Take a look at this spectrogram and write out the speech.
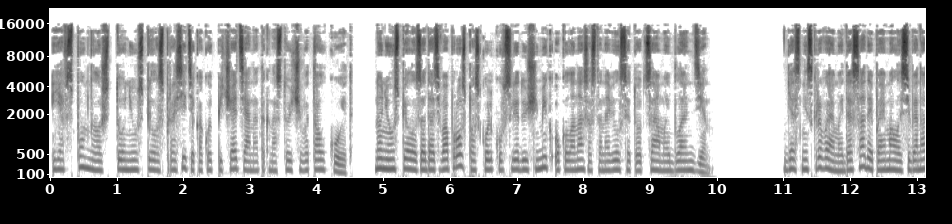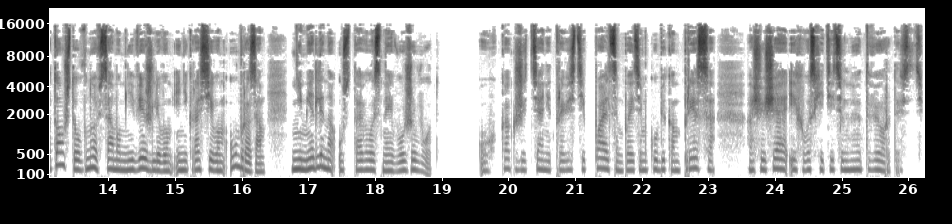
Я вспомнила, что не успела спросить, о какой печати она так настойчиво толкует, но не успела задать вопрос, поскольку в следующий миг около нас остановился тот самый блондин. Я с нескрываемой досадой поймала себя на том, что вновь самым невежливым и некрасивым образом немедленно уставилась на его живот. Ох, как же тянет провести пальцем по этим кубикам пресса, ощущая их восхитительную твердость.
